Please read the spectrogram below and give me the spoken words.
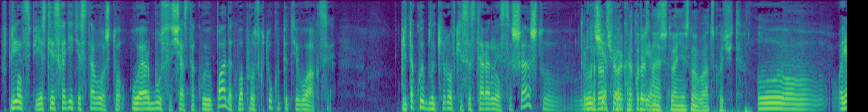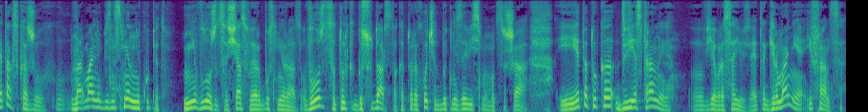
В принципе, если исходить из того, что у Airbus сейчас такой упадок, вопрос, кто купит его акции? При такой блокировке со стороны США, что Только тот человек, который знает, что они снова отскочат. Я так скажу, нормальный бизнесмен не купит не вложится сейчас в Airbus ни разу. Вложится только государство, которое хочет быть независимым от США. И это только две страны в Евросоюзе. Это Германия и Франция.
